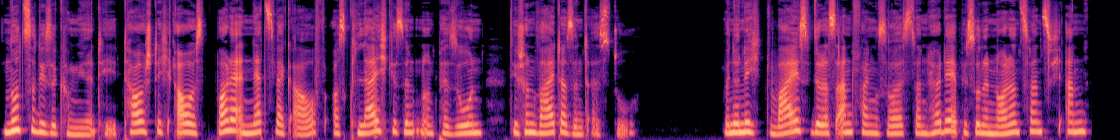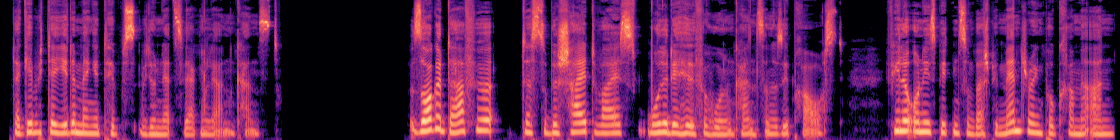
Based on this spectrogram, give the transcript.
Nutze diese Community, tausch dich aus, baue ein Netzwerk auf aus Gleichgesinnten und Personen, die schon weiter sind als du. Wenn du nicht weißt, wie du das anfangen sollst, dann hör dir Episode 29 an, da gebe ich dir jede Menge Tipps, wie du Netzwerken lernen kannst. Sorge dafür, dass du Bescheid weißt, wo du dir Hilfe holen kannst, wenn du sie brauchst. Viele Unis bieten zum Beispiel Mentoring-Programme an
